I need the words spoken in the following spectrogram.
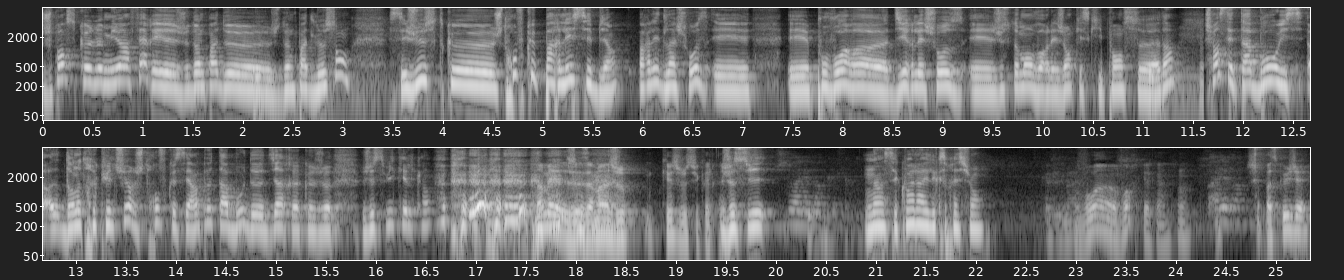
Je pense que le mieux à faire et je donne pas de je donne pas de leçons, c'est juste que je trouve que parler c'est bien parler de la chose et, et pouvoir euh, dire les choses et justement voir les gens qu'est-ce qu'ils pensent euh, Ada. Je pense que c'est tabou ici, euh, dans notre culture, je trouve que c'est un peu tabou de dire que je, je suis quelqu'un. Non, mais je, Zama, je, que je suis quelqu'un. Je suis... Non, c'est quoi là l'expression? Voir, voir quelqu'un. Je sais pas ce que j'ai.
